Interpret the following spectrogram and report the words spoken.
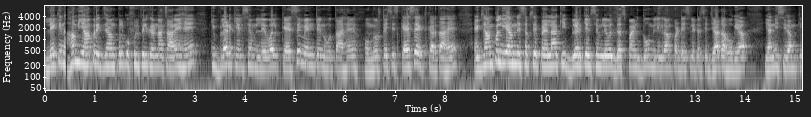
लेकिन हम यहाँ पर एग्ज़ाम्पल को फुलफिल करना चाह रहे हैं कि ब्लड कैल्शियम लेवल कैसे मेंटेन होता है होम्योस्टेसिस कैसे एक्ट करता है। एग्ज़ाम्पल लिया हमने सबसे पहला कि ब्लड कैल्शियम लेवल 10.2 मिलीग्राम पर डेसीलीटर से ज़्यादा हो गया। यानी सीरम के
